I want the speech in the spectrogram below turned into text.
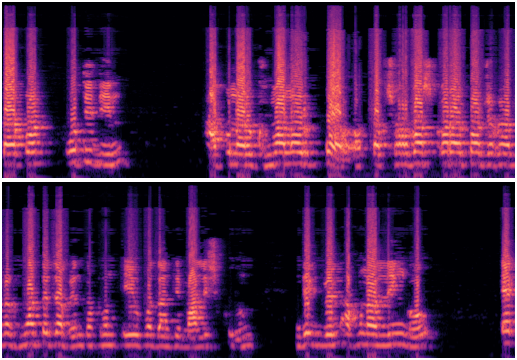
তারপর প্রতিদিন আপনার ঘুমানোর পর, অর্থাৎ সহবাস করার পর যখন আপনি ঘুমাতে যাবেন, তখন এই উপাদানটি মালিশ করুন। দেখবেন আপনার লিঙ্গ এক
